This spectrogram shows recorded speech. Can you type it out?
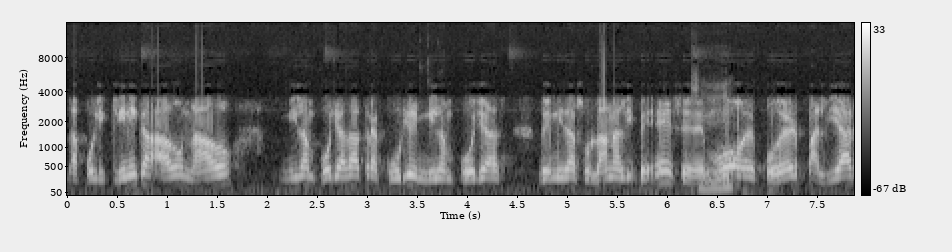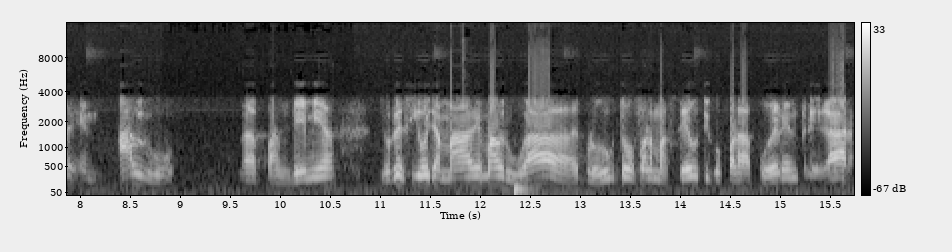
La policlínica ha donado mil ampollas de atracurio y mil ampollas de midasolana al IPS, sí. de modo de poder paliar en algo la pandemia. Yo recibo llamadas de madrugada de productos farmacéuticos para poder entregar,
